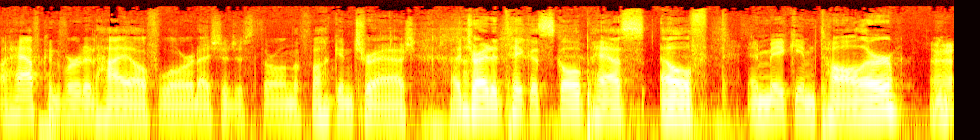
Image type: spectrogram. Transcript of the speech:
a half converted high elf lord I should just throw in the fucking trash. I try to take a skull past elf and make him taller. And, Uh.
